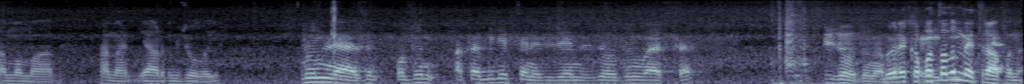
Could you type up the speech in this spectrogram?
Tamam abi. Hemen yardımcı olayım. Odun lazım. Odun atabilirseniz üzerinizde odun varsa. Düz odun ama. Böyle şey kapatalım mı değil. etrafını?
